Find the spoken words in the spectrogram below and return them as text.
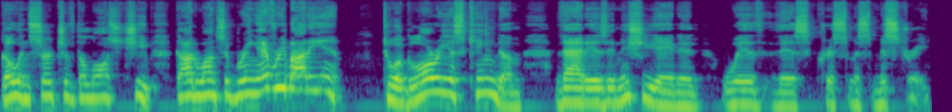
Go in search of the lost sheep. God wants to bring everybody in to a glorious kingdom that is initiated with this Christmas mystery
